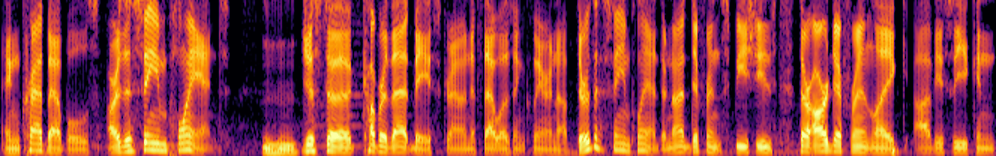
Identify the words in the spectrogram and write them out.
and crab apples are the same plant. Mm-hmm. Just to cover that base ground, if that wasn't clear enough, they're the same plant. They're not different species. There are different, like obviously you can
